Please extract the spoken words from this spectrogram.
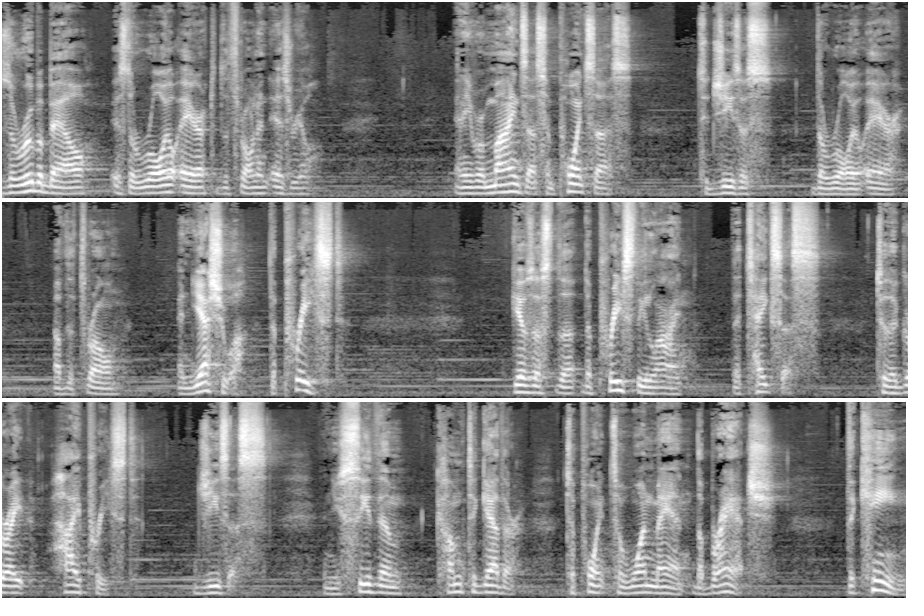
Zerubbabel is the royal heir to the throne in Israel. And he reminds us and points us to Jesus the royal heir of the throne. And Yeshua, the priest, gives us the, the priestly line that takes us to the great high priest, Jesus. And you see them come together to point to one man, the branch, the king,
